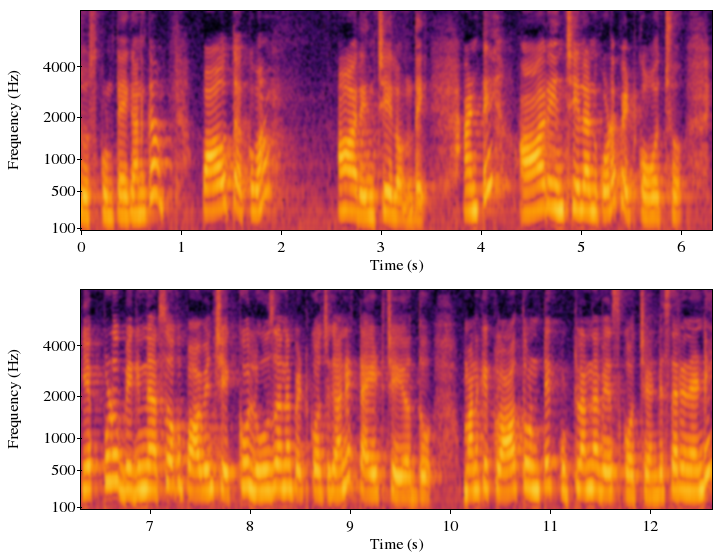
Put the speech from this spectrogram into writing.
చూసుకుంటే కనుక పావు తక్కువ ఆరు ఇంచీలు ఉంది. అంటే ఆరు ఇంచీలను కూడా పెట్టుకోవచ్చు. ఎప్పుడు బిగినర్స్ ఒక పావు ఇంచు ఎక్కువ లూజ్ అన్న పెట్టుకోవచ్చు కానీ టైట్ చేయొద్దు. మనకి క్లాత్ ఉంటే కుట్లన్నా వేసుకోవచ్చండి. సరేనండి?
